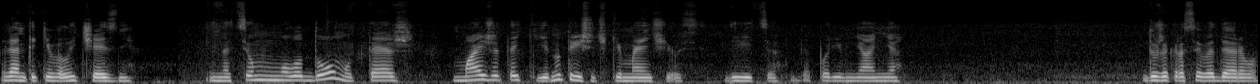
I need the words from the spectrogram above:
Гляньте, які величезні. І на цьому молодому теж майже такі. Ну, трішечки менші. Ось, дивіться, для порівняння. Дуже красиве дерево.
